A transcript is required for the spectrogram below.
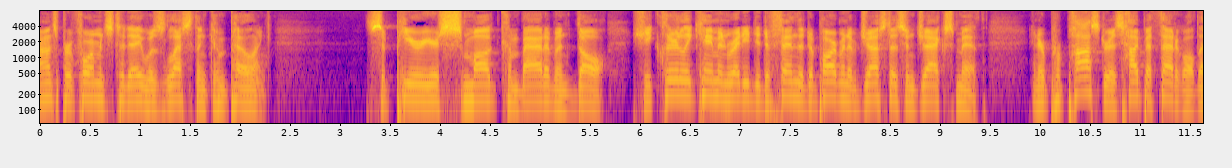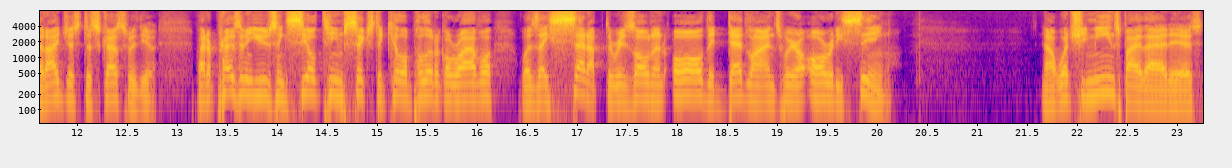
Pan's performance today was less than compelling. Superior, smug, combative, and dull. She clearly came in ready to defend the Department of Justice and Jack Smith. And her preposterous hypothetical that I just discussed with you about a president using SEAL Team 6 to kill a political rival was a setup to result in all the deadlines we are already seeing. Now, what she means by that is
